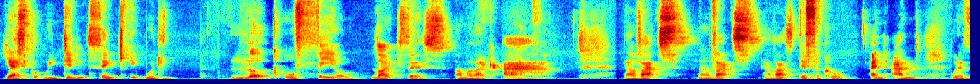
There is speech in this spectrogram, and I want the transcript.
Yes, but we didn't think it would look or feel like this. And we're like, ah, now that's now that's now that's difficult. And and we're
